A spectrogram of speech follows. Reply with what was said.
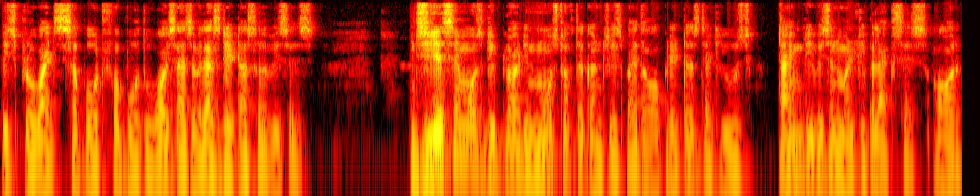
which provides support for both voice as well as data services. GSM was deployed in most of the countries by the operators that used time division multiple access or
